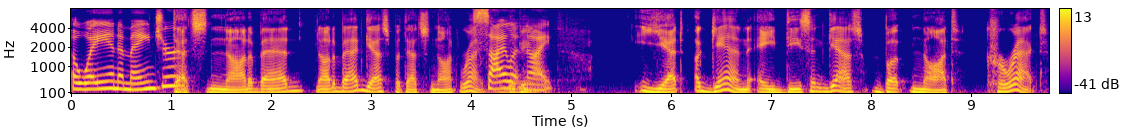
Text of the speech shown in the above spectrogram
away in a manger. That's not a bad not a bad guess, but that's not right. Silent Olivia. Night. Yet again, a decent guess, but not correct.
